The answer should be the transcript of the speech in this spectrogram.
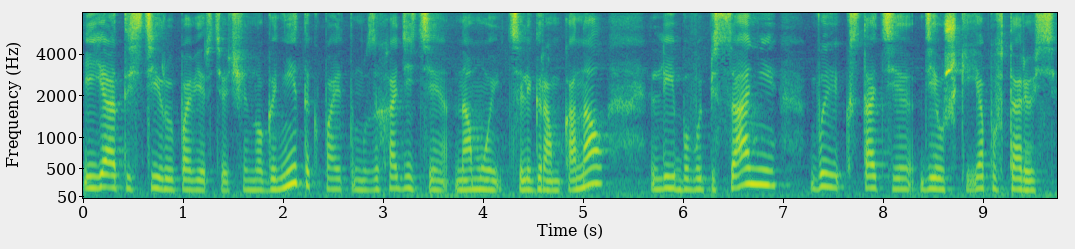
И я тестирую, поверьте, очень много ниток, поэтому заходите на мой телеграм-канал, либо в описании. Вы, кстати, девушки, я повторюсь,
